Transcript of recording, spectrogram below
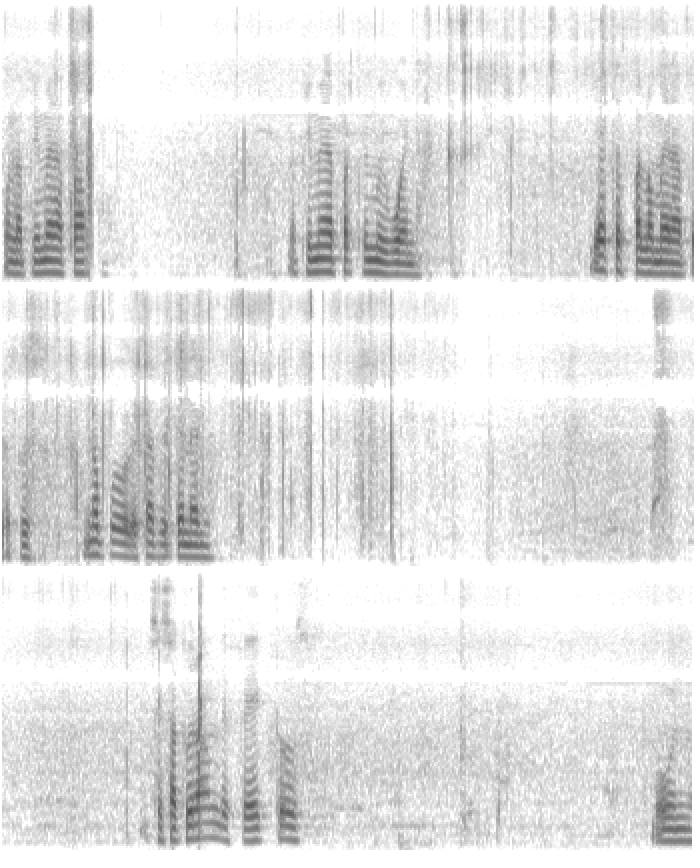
con la primera parte. La primera parte es muy buena. Ya esta es palomera, pero pues no puedo dejar de tenerla. Se saturaron de efectos. Bueno.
